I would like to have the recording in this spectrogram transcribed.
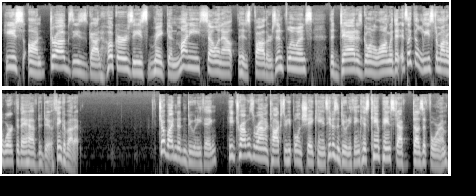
He's on drugs. He's got hookers. He's making money, selling out his father's influence. The dad is going along with it. It's like the least amount of work that they have to do. Think about it. Joe Biden doesn't do anything. He travels around and talks to people and shake hands. He doesn't do anything. His campaign staff does it for him.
